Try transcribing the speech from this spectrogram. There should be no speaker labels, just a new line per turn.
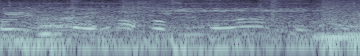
Oye, assassino, assassino anche.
